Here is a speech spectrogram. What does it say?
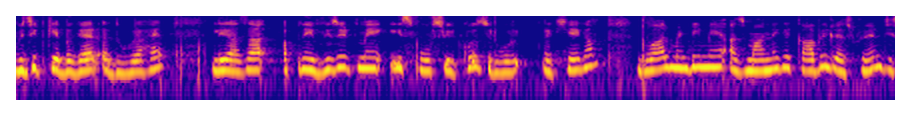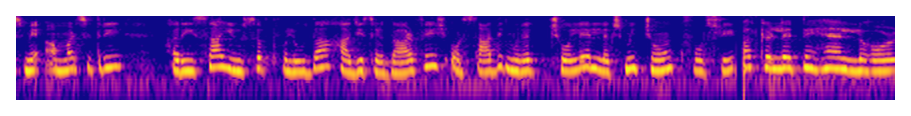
विज़िट के बगैर अधूरा है। लिहाजा अपने विज़िट में इस फ़ूड स्ट्रीट को ज़रूर रखिएगा। ग्वाल मंडी में आजमाने के काबिल रेस्टोरेंट, जिसमें अमर सित्री हरीसा यूसुफ, फलूदा, हाजी सरदार फ़िश और सादिक मुरद छोले, लक्ष्मी चौक, फ़ूड स्ट्रीट। बात कर लेते हैं लाहौर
